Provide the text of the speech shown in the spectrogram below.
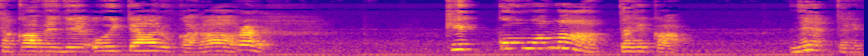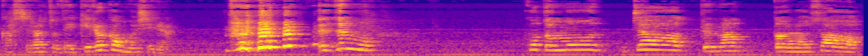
高めで置いてあるから、はい。結婚はまあ誰かね誰かしらとできるかもしれん。えでも子供じゃあってなったらさ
